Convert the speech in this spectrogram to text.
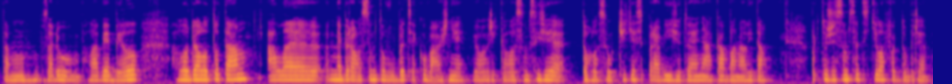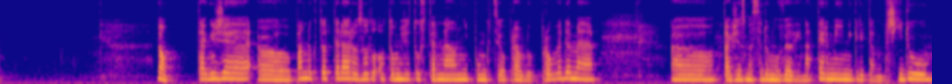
tam vzadu v hlavě byl, hlodalo to tam, ale nebrala jsem to vůbec jako vážně. Jo? Říkala jsem si, že tohle se určitě spraví, že to je nějaká banalita, protože jsem se cítila fakt dobře. No, takže uh, pan doktor teda rozhodl o tom, že tu sternální punkci opravdu provedeme, uh, takže jsme se domluvili na termín, kdy tam přijdu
